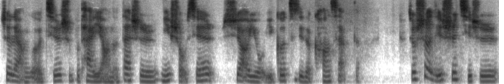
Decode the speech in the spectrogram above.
这两个其实是不太一样的，但是你首先需要有一个自己的 concept。就设计师其实，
